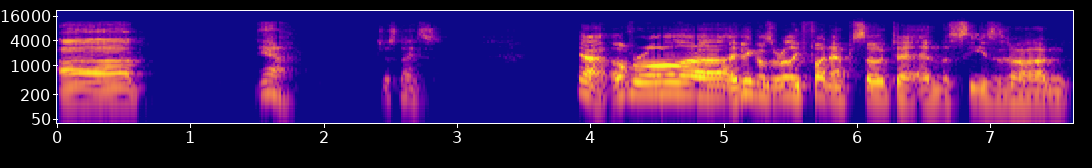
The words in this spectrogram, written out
Uh, yeah, just nice. Yeah. Overall, uh, I think it was a really fun episode to end the season on.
